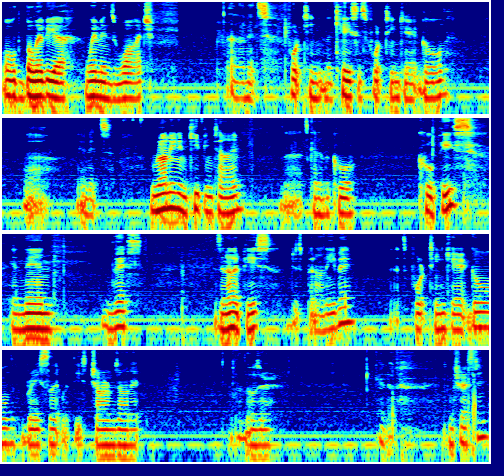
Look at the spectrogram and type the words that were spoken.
old Bulova women's watch. and it's 14. The case is 14 karat gold, uh, and it's running and keeping time. Uh, it's kind of a cool, cool piece. And then this is another piece just put on eBay. That's 14 karat gold bracelet with these charms on it. those are kind of interesting.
